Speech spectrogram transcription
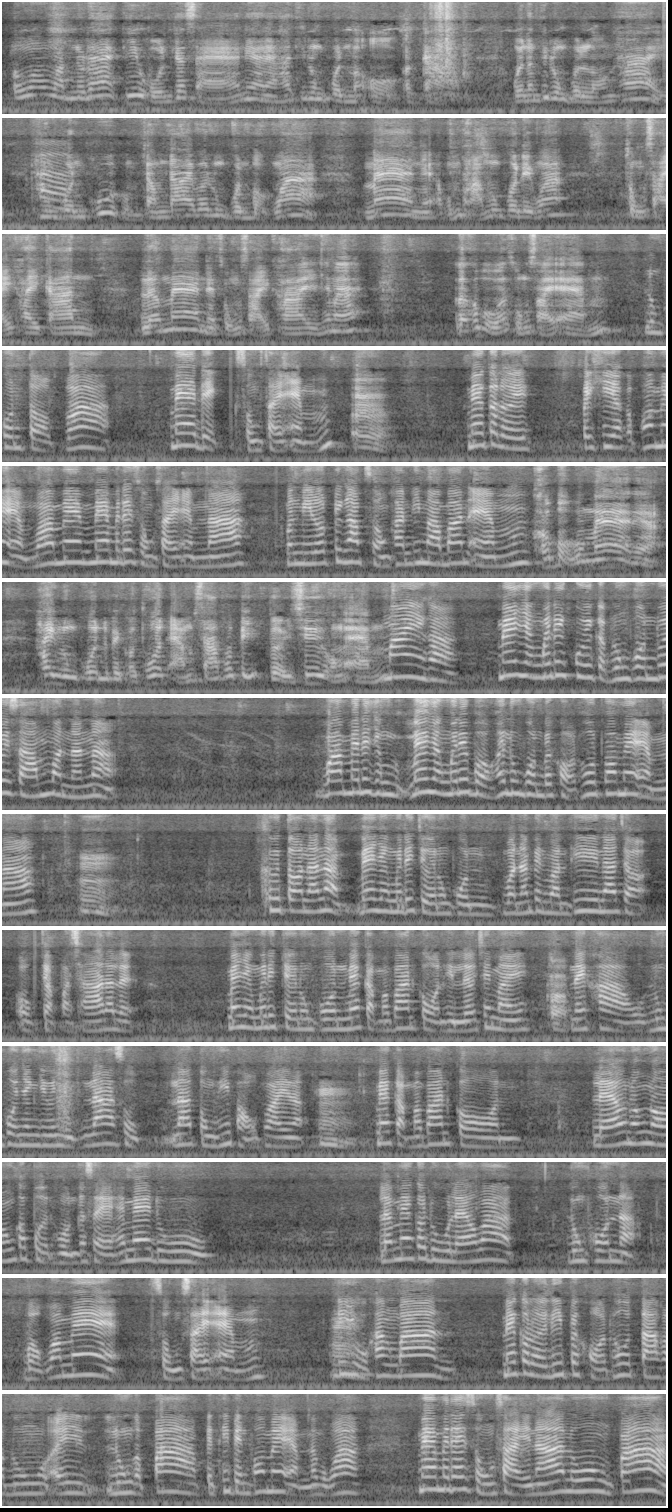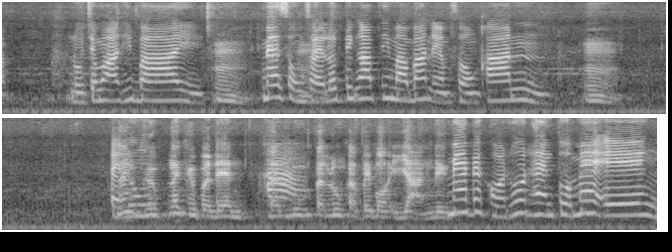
เพราะว่าวันแรกที่โหนกระแสเนี่ยนะฮะที่ลุงพลมาออกอากาศ วันนั้นที่ลุงพลร้องไห้ค่ะ ลุงพลพูดผมจำได้ว่าลุงพลบอกว่าแม่เนี่ยผมถามลุงพลเองว่าสงสัยใครกัน แล้วแม่เนี่ยสงสัยใครใช่ไหมแล้วเขาบอกว่าสงสัยแอมลุงพลตอบว่าแม่เด็กสงสัยแอม เออ แม่ก็เลยไปเคลียร์กับพ่อแม่แอมว่าแม่แม่ไม่ได้สงสัยแอมนะ มันมีรถปิกอัพสองคันที่มาบ้านแอม เขาบอกว่าแม่เนี่ย ให้ลุงพลไปขอโทษแอมซะเพราะไปเอ่ยชื่อของแอม ไม่ค่ะ แม่ยังไม่ได้คุยกับลุงพลด้วยซ้ำวันนั้นน่ะ ว่าแม่ได้ยังแม่ยังไม่ได้บอกให้ลุงพลไปขอโทษพ่อแม่แอมนะ อืม คือตอนนั้นอะแม่ยังไม่ได้เจอลุงพลวันนั้นเป็นวันที่น่าจะออกจากป่าช้านั่นแหละ แม่ยังไม่ได้เจอลุงพลแม่กลับมาบ้านก่อนเห็นแล้วใช่ไหมครับ ในข่าวลุงพลยังยืนอยู่หน้าศพหน้าตรงที่เผาไฟน่ะ อืม แม่กลับมาบ้านก่อน แล้วน้องๆ ก็เปิดโหนกระแสให้แม่ดู แล้วแม่ก็ดูแล้วว่า ลุงพลอะ บอกว่าแม่สงสัยแอม ที่อยู่ข้างบ้าน แม่ก็เลยรีบไปขอโทษตากับลุงไอ้ลุงกับป้าเป็นที่เป็นพ่อแม่แอมนะบอกว่า แม่ไม่ได้สงสัยนะลุงป้า หนูจะมาอธิบาย อืมแม่สงสัยรถปิกอัพที่มาบ้านแอมสองคัน อืมแต่นั่นลุง คือนั่นคือประเด็นแต่ค่ะ ลุงแต่ลุงกลับไปบอกอีกอย่างหนึ่งแม่ไปขอโทษแทนตัวแม่เอง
